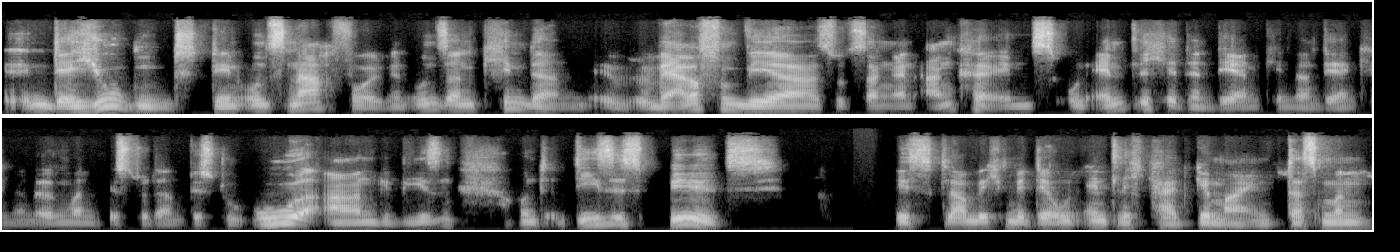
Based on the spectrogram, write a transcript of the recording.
in der Jugend, den uns nachfolgen, unseren Kindern, werfen wir sozusagen einen Anker ins Unendliche, denn deren Kindern, deren Kindern, irgendwann bist du dann, bist du Urahn gewesen. Und dieses Bild ist, glaube ich, mit der Unendlichkeit gemeint, dass man,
